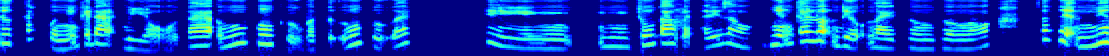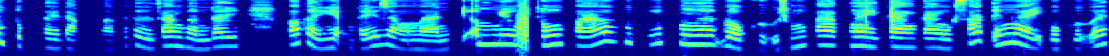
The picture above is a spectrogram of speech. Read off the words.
tư cách của những cái đại biểu ra ứng cử và tự ứng cử ấy. Thì, ừ, chúng ta phải thấy rằng những cái luận điệu này thường thường nó xuất hiện liên tục dày đặc vào cái thời gian gần đây. Nó thể hiện thấy rằng là những cái âm mưu chống phá cái, ừ, bầu cử của chúng ta ngày càng càng sát đến ngày bầu cử ấy,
